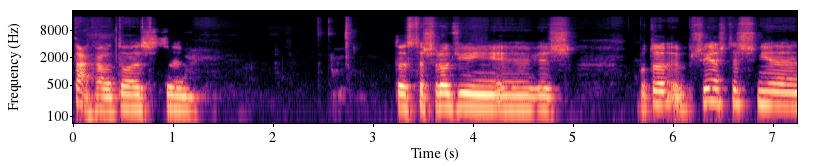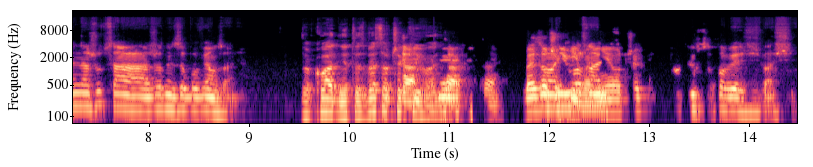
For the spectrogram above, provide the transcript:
Tak, ale to jest to jest też rodzi, wiesz, bo to przyjaźń też nie narzuca żadnych zobowiązań. Dokładnie, to jest bez oczekiwań. Tak, tak. tak. Bez no, oczekiwań. Nie można nie oczek... O tym chcę powiedzieć właśnie.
